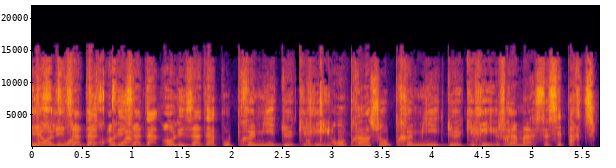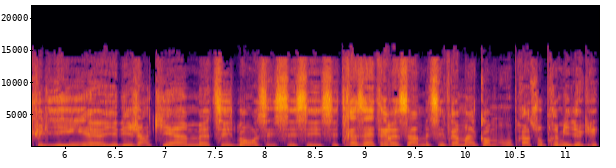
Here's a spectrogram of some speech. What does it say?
et on les adapte, on les adapte, on les adapte au premier degré. On prend ça au premier degré, vraiment. C'est assez particulier. Euh, Il y a des gens qui aiment, tu sais, bon, c'est- c'est c'est- c'est très intéressant, mais c'est vraiment comme on prend ça au premier degré.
